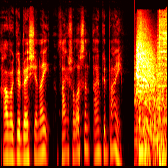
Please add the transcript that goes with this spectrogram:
have a good rest of your night. Thanks for listening, and goodbye. You.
